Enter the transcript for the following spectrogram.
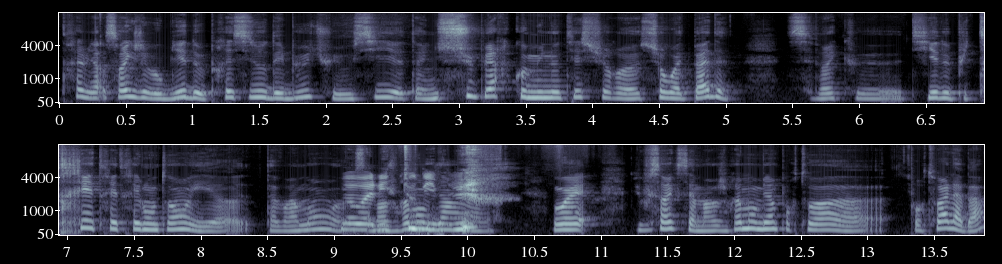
Très bien. C'est vrai que j'avais oublié de préciser au début, tu es aussi, as une super communauté sur, sur Wattpad. C'est vrai que tu y es depuis très très très longtemps et tu as vraiment, ça marche vraiment bien. ouais, du coup c'est vrai que ça marche vraiment bien pour toi, pour toi là-bas.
